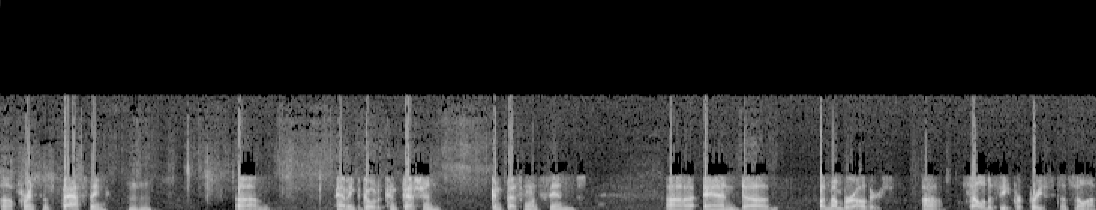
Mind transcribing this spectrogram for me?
uh, for instance, fasting, mm-hmm. um, having to go to confession, confess one's sins, uh, and uh, a number of others, uh, celibacy for priests, and so on.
